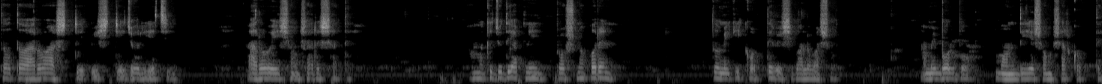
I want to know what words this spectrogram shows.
তত আরও আষ্টে পিষ্টে জড়িয়েছি আরও এই সংসারের সাথে। আমাকে যদি আপনি প্রশ্ন করেন, তুমি কি করতে বেশি ভালোবাসো? আমি বলব, মন দিয়ে সংসার করতে।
